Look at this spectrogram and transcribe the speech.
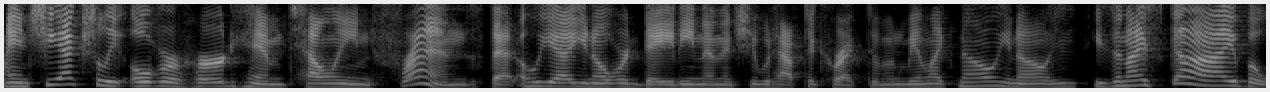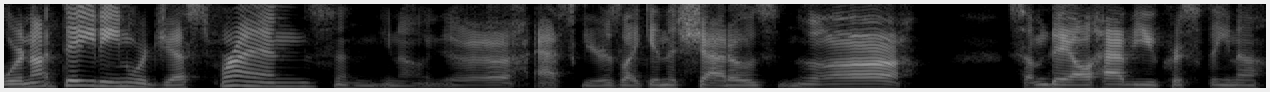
And she actually overheard him telling friends that, oh, yeah, you know, we're dating. And then she would have to correct him and be like, no, you know, he, he's a nice guy, but we're not dating. We're just friends. And, you know, uh, Askir's like in the shadows. Ugh, someday I'll have you, Christina.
